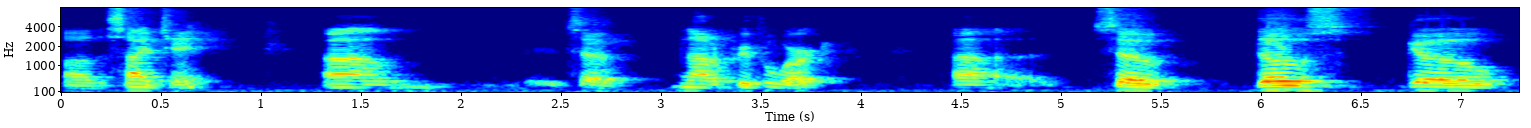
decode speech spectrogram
uh, the sidechain. Um, it's a, not a proof of work. Uh, so those go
